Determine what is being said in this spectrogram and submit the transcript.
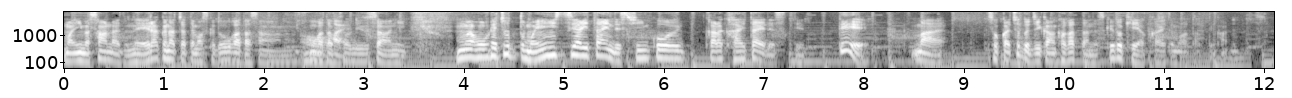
まあ、今サンライズね偉くなっちゃってますけど尾形さん尾形プロデューサーに「まあ、俺ちょっともう演出やりたいんです。進行から変えたいです」って言ってまあそこからちょっと時間かかったんですけど契約変えてもらったって感じです。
